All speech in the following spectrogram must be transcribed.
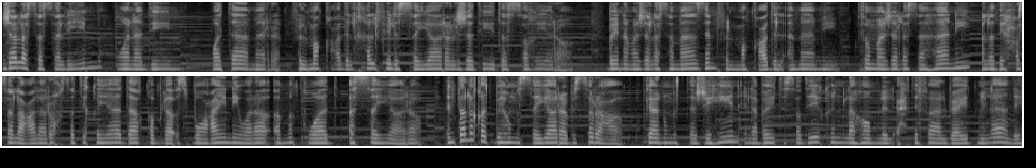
جلس سليم ونديم وتامر في المقعد الخلفي للسيارة الجديدة الصغيرة. بينما جلس مازن في المقعد الأمامي ثم جلس هاني الذي حصل على رخصة قيادة قبل أسبوعين وراء مقود السيارة. انطلقت بهم السيارة بسرعة. كانوا متجهين إلى بيت صديق لهم للاحتفال بعيد ميلاده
